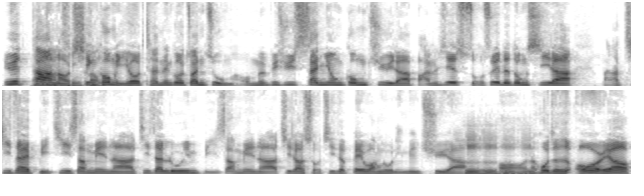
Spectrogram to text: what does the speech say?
因为大脑清空以后才能够专注嘛，我们必须善用工具啦，把那些琐碎的东西啦，把它记在笔记上面啊，记在录音笔上面啊，记到手机的备忘录里面去啊。嗯嗯。哦，那或者是偶尔要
